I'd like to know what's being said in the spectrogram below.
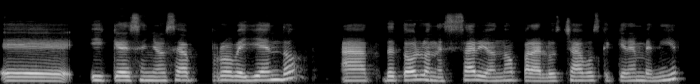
eh, y que el Señor sea proveyendo de todo lo necesario, ¿no? Para los chavos que quieren venir,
